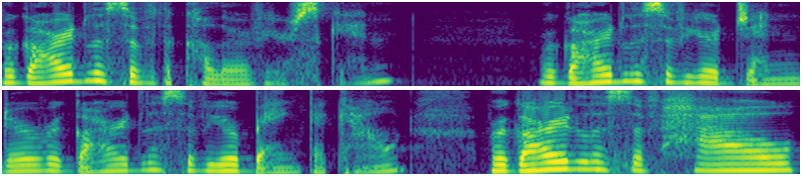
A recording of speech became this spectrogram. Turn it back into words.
regardless of the color of your skin, regardless of your gender, regardless of your bank account, regardless of how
